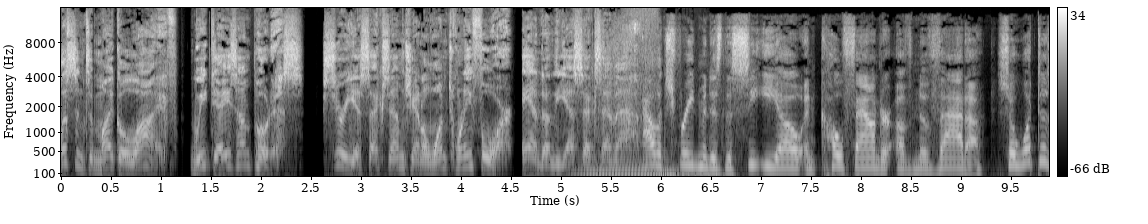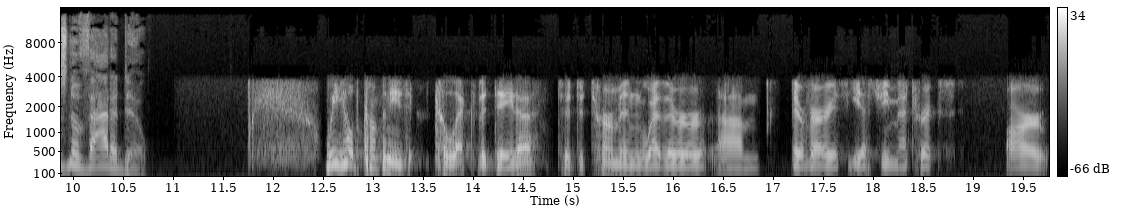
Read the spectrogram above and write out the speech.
Listen to Michael live weekdays on POTUS, Sirius XM channel 124, and on the SXM app. Alex Friedman is the CEO and co-founder of Novata. So, what does Novata do? We help companies collect the data to determine whether um, their various ESG metrics are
